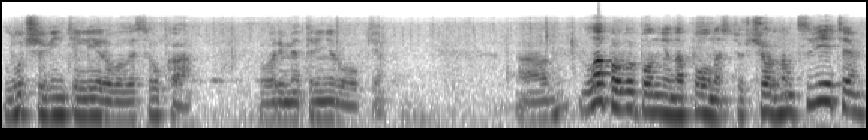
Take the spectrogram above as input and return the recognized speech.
лучше вентилировалась рука во время тренировки. Э, лапа выполнена полностью в черном цвете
